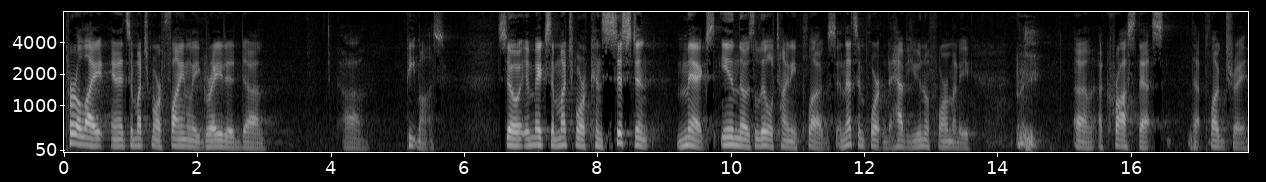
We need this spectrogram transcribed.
Perlite, and it's a much more finely graded uh, uh, peat moss. So it makes a much more consistent mix in those little tiny plugs. And that's important to have uniformity uh, across that, that plug tray.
